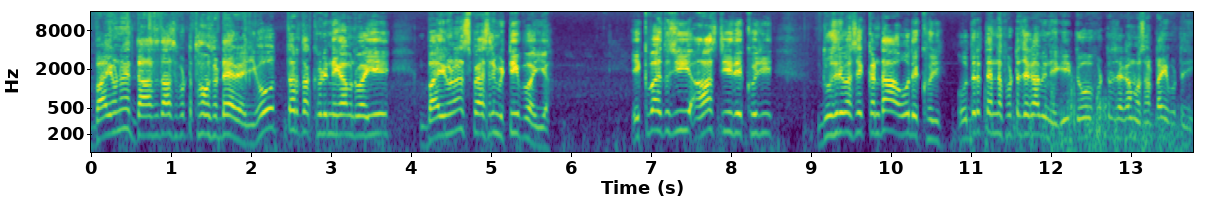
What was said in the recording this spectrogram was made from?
ਬਾਈ ਉਹਨਾਂ ਨੇ 10 10 ਫੁੱਟ ਥਾਂ ਛੱਡਿਆ ਹੋਇਆ ਜੀ। ਉਹ ਉੱਤਰ ਤੱਕ ਥੋੜੀ ਨਿਗਾਹ ਮਰਵਾਈਏ। ਬਾਈ ਉਹਨਾਂ ਨੇ ਸਪੈਸ਼ਲ ਮਿੱਟੀ ਪਵਾਈ ਆ। ਇੱਕ ਵਾਰ ਤੁਸੀਂ ਆਹ ਚੀਜ਼ ਦੇਖੋ ਜੀ, ਦੂਸਰੇ ਪਾਸੇ ਕੰਡਾ ਉਹ ਦੇਖੋ ਜੀ। ਉਧਰ 3 ਫੁੱਟ ਜਗ੍ਹਾ ਵੀ ਨਹੀਂ ਹੈਗੀ 2 ਫੁੱਟ ਜਗ੍ਹਾ ਮਸਾਂ 2.5 ਫੁੱਟ ਜੀ।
